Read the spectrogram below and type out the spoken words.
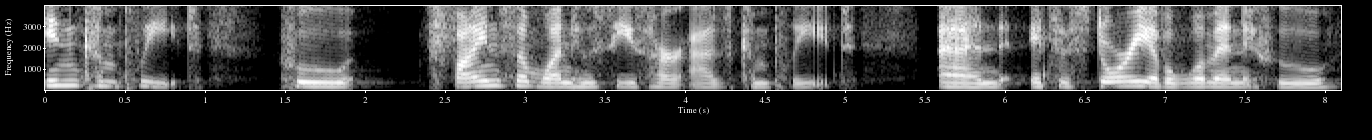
incomplete, who finds someone who sees her as complete. And it's a story of a woman who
